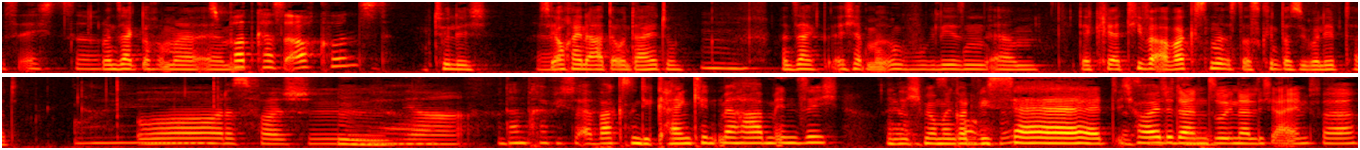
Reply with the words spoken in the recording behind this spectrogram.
ist echt so. Man sagt auch immer, Ist ähm, Podcast auch Kunst? natürlich, ist ja auch eine Art der Unterhaltung. Man sagt, ich habe mal irgendwo gelesen, ähm, der kreative Erwachsene ist das Kind, das überlebt hat. Oh, das ist voll schön. Ja. Und dann treffe ich so Erwachsene, die kein Kind mehr haben in sich. Dann Ja, denke ich mir, oh mein Gott, wie sad. Ich heule dann so innerlich einfach.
